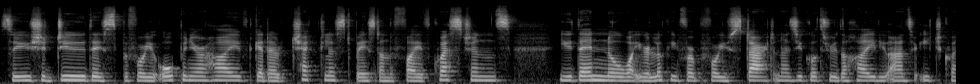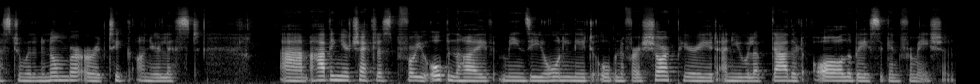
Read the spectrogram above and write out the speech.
So you should do this before you open your hive, get out a checklist based on the five questions. You then know what you're looking for before you start, and as you go through the hive, you answer each question with a number or a tick on your list. Um, having your checklist before you open the hive means you only need to open it for a short period and you will have gathered all the basic information.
